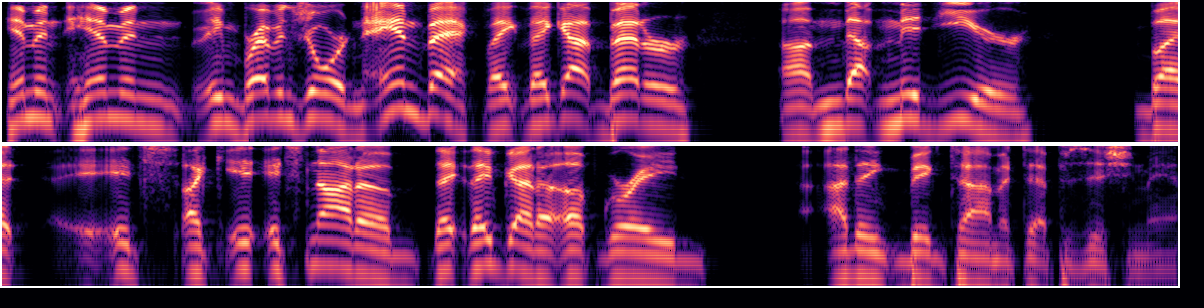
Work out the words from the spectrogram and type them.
him and him and, and Brevin Jordan and Beck they they got better uh, about mid year, but it's like it, it's not a they, they've got to upgrade. I think big time at that position, man.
